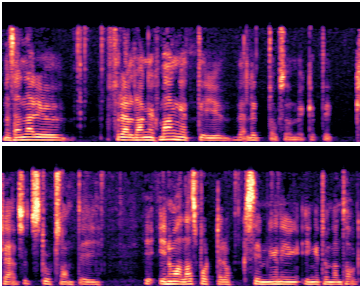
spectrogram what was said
Men sen är det ju föräldraengagemanget är ju väldigt också mycket, det krävs ett stort sånt i, i, inom alla sporter och simningen är ju inget undantag.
